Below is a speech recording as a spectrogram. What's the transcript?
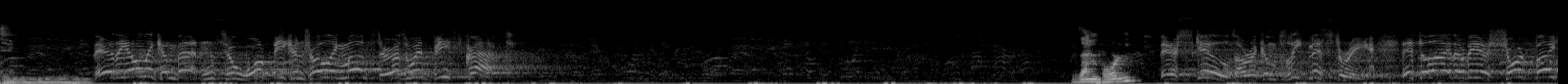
They're the only combatants who won't be controlling monsters with Beastcraft. Is that important? Their skills are a complete mystery. This'll either be a short fight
